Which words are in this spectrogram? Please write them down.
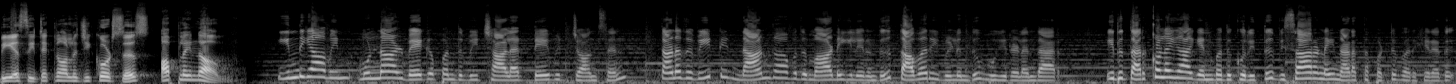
BSc Technology courses apply now. இந்தியாவின் முன்னாள் வேகப்பந்து வீச்சாளர் டேவிட் ஜான்சன் தனது வீட்டின் நான்காவது மாடியிலிருந்து தவறி விழுந்து உயிரிழந்தார். இது தற்கொலையா என்பது குறித்து விசாரணை நடத்தப்பட்டு வருகிறது.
